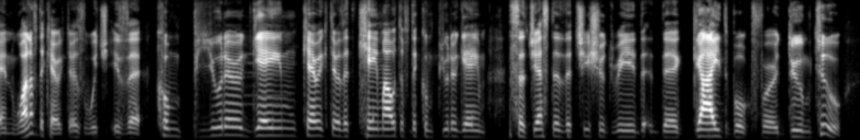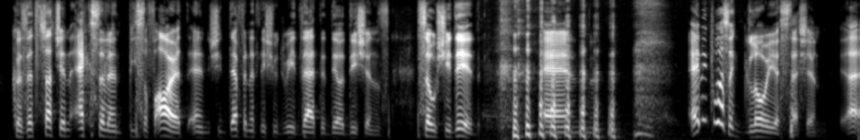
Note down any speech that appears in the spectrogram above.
And one of the characters which is a computer game character that came out of the computer game suggested that she should read the guidebook for doom 2 because it's such an excellent piece of art and she definitely should read that at the auditions. So she did. And and it was a glorious session. Uh,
